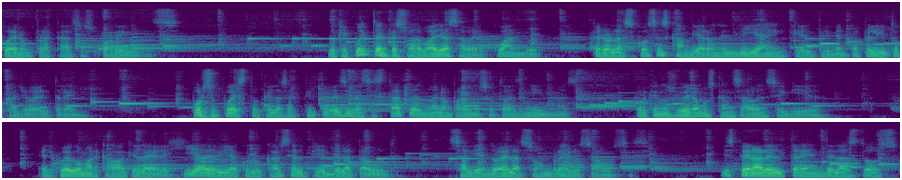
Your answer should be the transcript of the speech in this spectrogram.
fueron fracasos horribles. Lo que cuento empezó a vaya a saber cuándo, pero las cosas cambiaron el día en que el primer papelito cayó del tren. Por supuesto que las actitudes y las estatuas no eran para nosotras mismas, porque nos hubiéramos cansado enseguida. El juego marcaba que la elegía debía colocarse al pie del ataúd, saliendo de la sombra de los sauces, y esperar el tren de las dos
